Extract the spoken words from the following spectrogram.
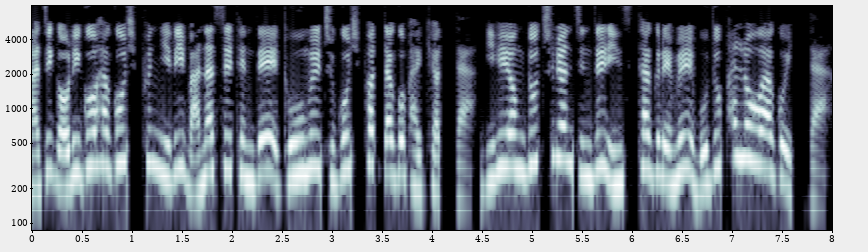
아직 어리고 하고 싶은 일이 많았을 텐데 도움을 주고 싶었다고 밝혔다. 이혜영도 출연진들 인스타그램을 모두 팔로우하고 있다.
